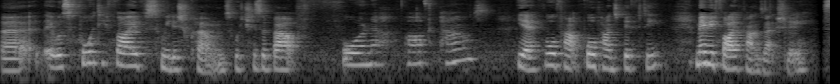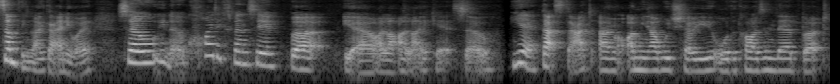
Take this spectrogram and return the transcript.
uh, it was 45 Swedish crowns, which is about four and a half pounds yeah, four pound, four pounds fifty, maybe five pounds actually, something like that anyway. So you know, quite expensive, but yeah, I, li I like it. So yeah, that's that. Um, I mean, I would show you all the cards in there, but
